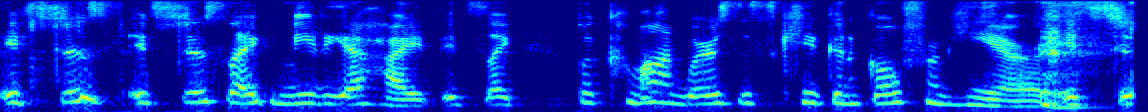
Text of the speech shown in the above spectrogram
it's just it's just like media hype. It's like but come on, where's this kid going to go from here? It's just,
